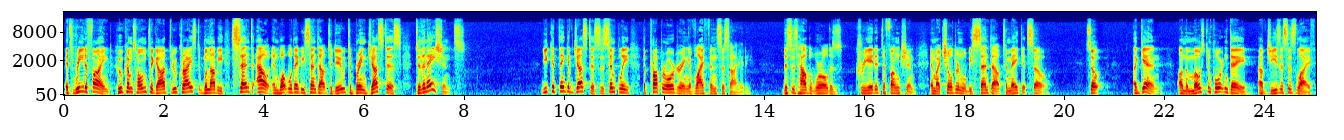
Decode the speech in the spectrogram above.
it's redefined. Who comes home to God through Christ will now be sent out. And what will they be sent out to do? To bring justice to the nations. You could think of justice as simply the proper ordering of life in society. This is how the world is created to function, and my children will be sent out to make it so. So, again, on the most important day of Jesus' life,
